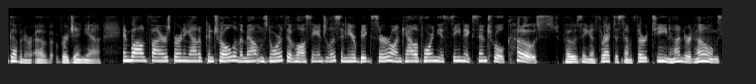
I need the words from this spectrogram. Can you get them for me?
governor of Virginia. And wildfires burning out of control in the mountains north of Los Angeles and near Big Sur on California's scenic central coast, posing a threat to some 1,300 homes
